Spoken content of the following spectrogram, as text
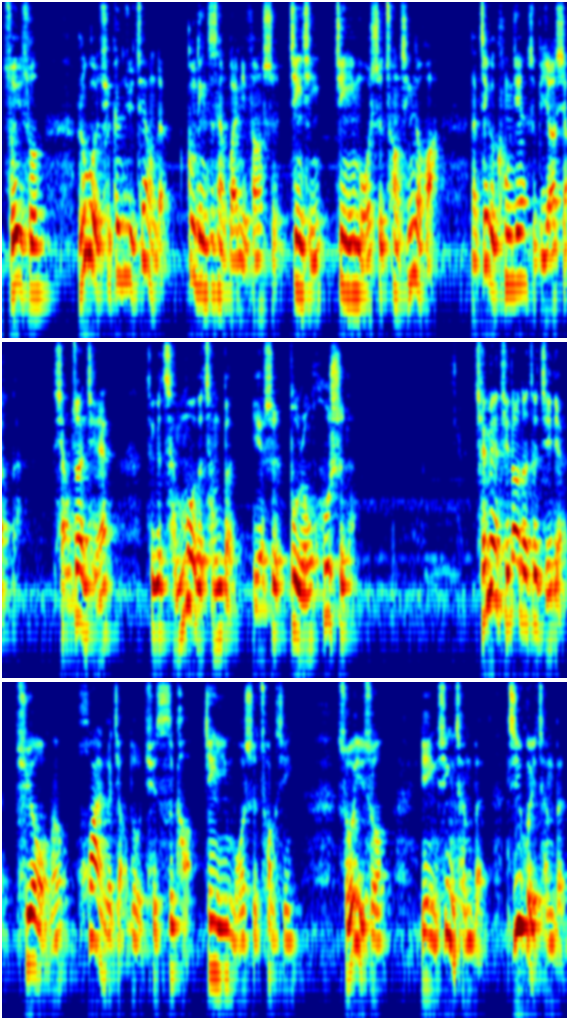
所以说，如果去根据这样的固定资产管理方式进行经营模式创新的话，那这个空间是比较小的。想赚钱，这个沉没的成本也是不容忽视的。前面提到的这几点，需要我们换个角度去思考经营模式创新。所以说。隐性成本、机会成本、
